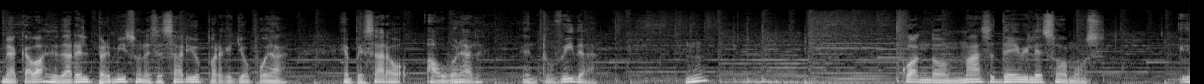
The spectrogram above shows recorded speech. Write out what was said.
me acabas de dar el permiso necesario para que yo pueda empezar a, obrar en tu vida. ¿Mm? cuando más débiles somos y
